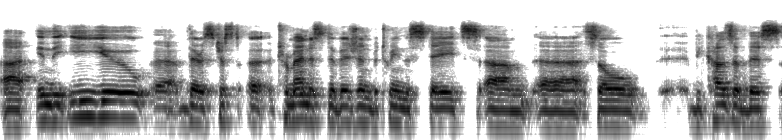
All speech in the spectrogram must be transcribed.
Uh, in the EU, uh, there's just a tremendous division between the states. Um, uh, so, because of this,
